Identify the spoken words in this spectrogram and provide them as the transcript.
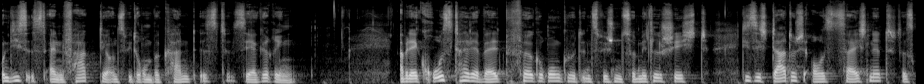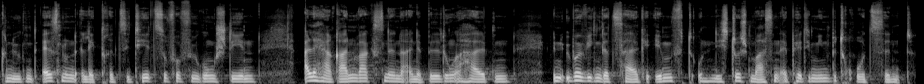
und dies ist ein Fakt, der uns wiederum bekannt ist, sehr gering. Aber der Großteil der Weltbevölkerung gehört inzwischen zur Mittelschicht, die sich dadurch auszeichnet, dass genügend Essen und Elektrizität zur Verfügung stehen, alle Heranwachsenden eine Bildung erhalten, in überwiegender Zahl geimpft und nicht durch Massenepidemien bedroht sind.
